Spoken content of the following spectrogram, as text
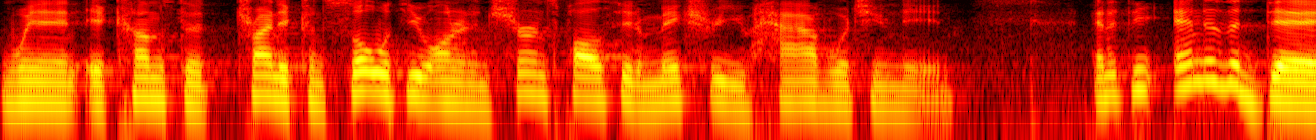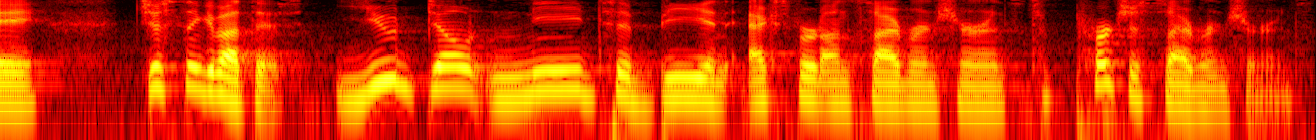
when it comes to trying to consult with you on an insurance policy to make sure you have what you need. And at the end of the day, just think about this. You don't need to be an expert on cyber insurance to purchase cyber insurance.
